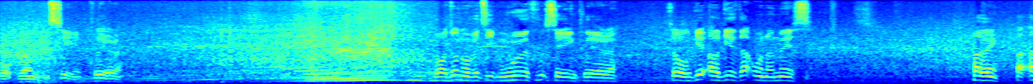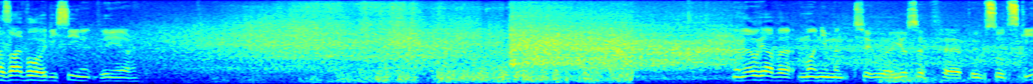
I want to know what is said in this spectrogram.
walk around and see it clearer. Well, I don't know if it's even worth seeing clearer. So I'll, I'll give that one a miss. Having, as I've already seen it clear. And there we have a monument to uh, Józef uh, Piłsudski,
